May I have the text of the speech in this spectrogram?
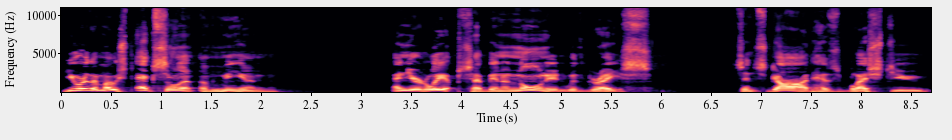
You are the most excellent of men, and your lips have been anointed with grace, since God has blessed you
